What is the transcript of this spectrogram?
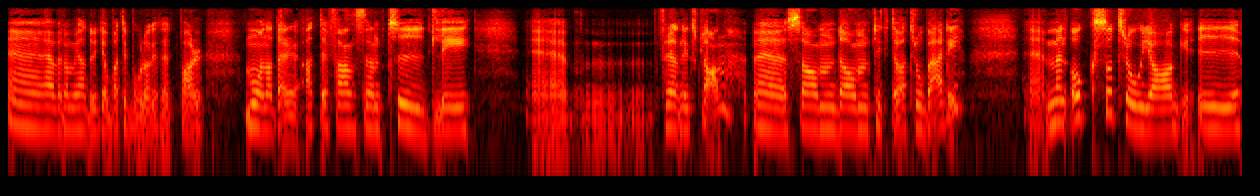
även om jag hade jobbat i bolaget ett par månader. Att det fanns en tydlig eh, förändringsplan eh, som de tyckte var trovärdig. Eh, men också tror jag i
